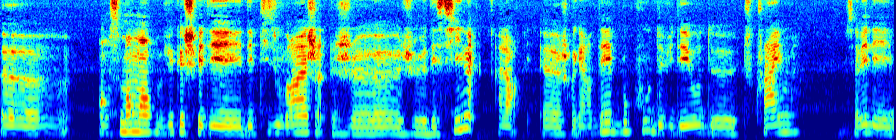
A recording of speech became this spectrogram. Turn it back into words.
en ce moment, vu que je fais des, petits ouvrages, je dessine. Alors, euh, je regardais beaucoup de vidéos de crime. Vous savez, les,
